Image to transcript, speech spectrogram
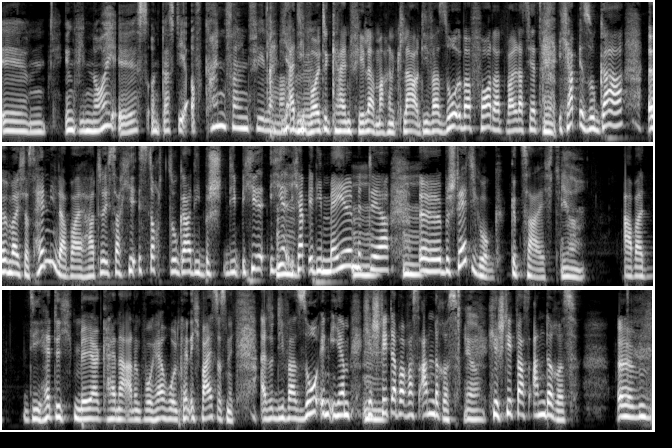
ähm, irgendwie neu ist und dass die auf keinen Fall einen Fehler macht. Ja, die wollte keinen Fehler machen, klar. Und die war so überfordert, weil das jetzt. Ich habe ihr sogar, äh, weil ich das Handy dabei hatte, ich sag, hier ist doch sogar die, Bes- die hier, hier, Mhm. ich habe ihr die Mail mit der äh, Bestätigung gezeigt. Ja. Aber die hätte ich mir ja keine Ahnung woher holen können. Ich weiß es nicht. Also die war so in ihrem. Hier steht aber was anderes. Ja. Hier steht was anderes. Ähm,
